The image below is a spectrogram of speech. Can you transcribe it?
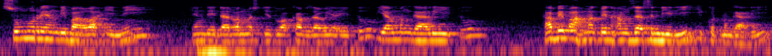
sumur yang di bawah ini, yang di dalam Masjid Wakaf Zawiyah itu, yang menggali itu Habib Ahmad bin Hamzah sendiri ikut menggali,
